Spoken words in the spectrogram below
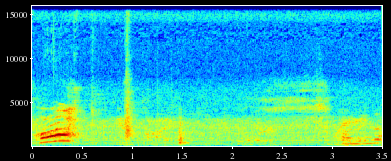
Ha? Ay na.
